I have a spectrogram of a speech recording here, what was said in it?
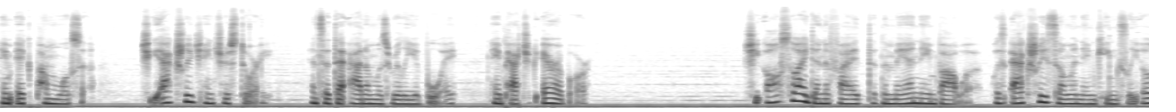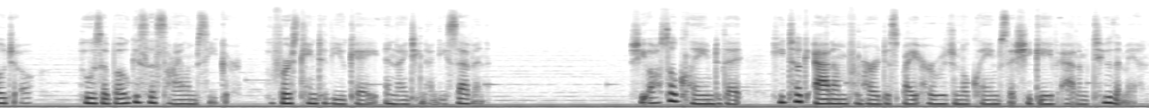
named Ikpomwosa, she actually changed her story and said that Adam was really a boy named Patrick Erhabor. She also identified that the man named Bawa was actually someone named Kingsley Ojo, who was a bogus asylum seeker who first came to the UK in 1997. She also claimed that he took Adam from her despite her original claims that she gave Adam to the man.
